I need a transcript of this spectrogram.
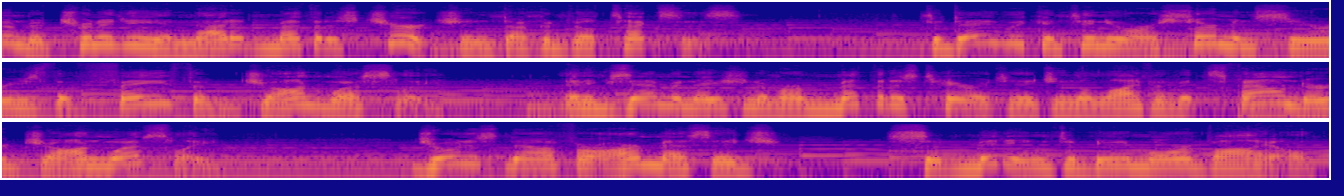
Welcome to Trinity United Methodist Church in Duncanville, Texas. Today we continue our sermon series, The Faith of John Wesley, an examination of our Methodist heritage in the life of its founder, John Wesley. Join us now for our message, Submitting to Be More Vile.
